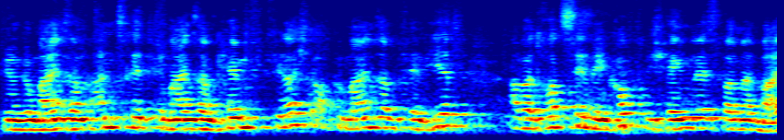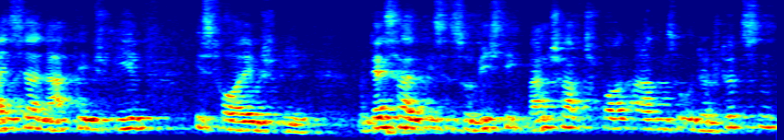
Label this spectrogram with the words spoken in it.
wie man gemeinsam antritt, gemeinsam kämpft, vielleicht auch gemeinsam verliert, aber trotzdem den Kopf nicht hängen lässt, weil man weiß ja, nach dem Spiel ist vor dem Spiel. Und deshalb ist es so wichtig, Mannschaftssportarten zu unterstützen.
